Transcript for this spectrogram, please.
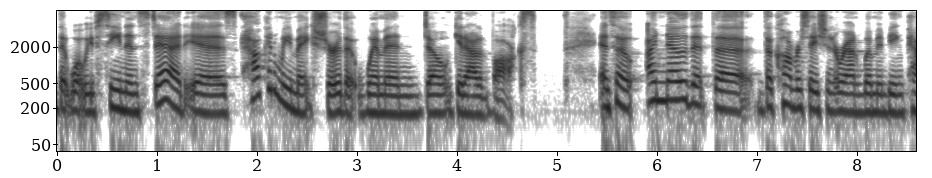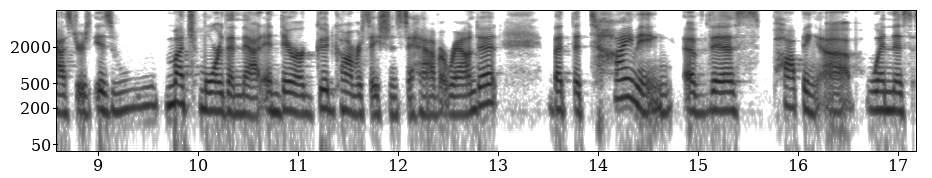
that what we've seen instead is how can we make sure that women don't get out of the box? And so I know that the the conversation around women being pastors is much more than that and there are good conversations to have around it, but the timing of this popping up when this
